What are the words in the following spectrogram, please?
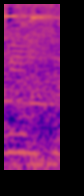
Robin.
